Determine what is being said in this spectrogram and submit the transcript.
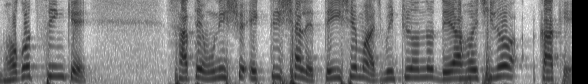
ভগৎ সিংকে সাথে উনিশশো একত্রিশ সালে তেইশে মার্চ মৃত্যুদণ্ড দেওয়া হয়েছিল কাকে?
